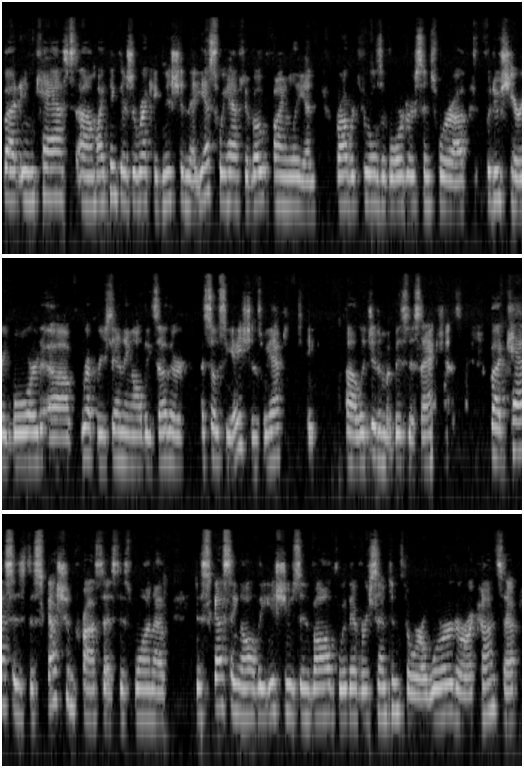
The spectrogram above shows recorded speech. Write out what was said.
But in CAS, um, I think there's a recognition that yes, we have to vote finally in Robert's Rules of Order since we're a fiduciary board uh, representing all these other associations. We have to take uh, legitimate business actions. But CAS's discussion process is one of discussing all the issues involved with every sentence or a word or a concept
